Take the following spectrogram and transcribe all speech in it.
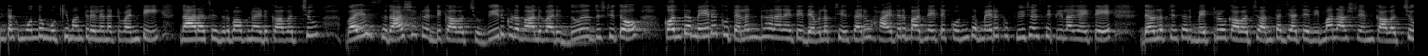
ఇంతకు ముందు ముఖ్యమంత్రులైనటువంటి నారా చంద్రబాబు నాయుడు కావచ్చు వైఎస్ రాజశేఖర రెడ్డి కావచ్చు వీరు కూడా వారి వారి దూరదృష్టితో కొంత మేరకు తెలంగాణను అయితే డెవలప్ చేశారు. హైదరాబాద్ని అయితే కొంత మేరకు ఫ్యూచర్ సిటీ లాగా అయితే డెవలప్ చేశారు. మెట్రో కావచ్చు అంతర్జాతీయ విమానాశ్రయం కావచ్చు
